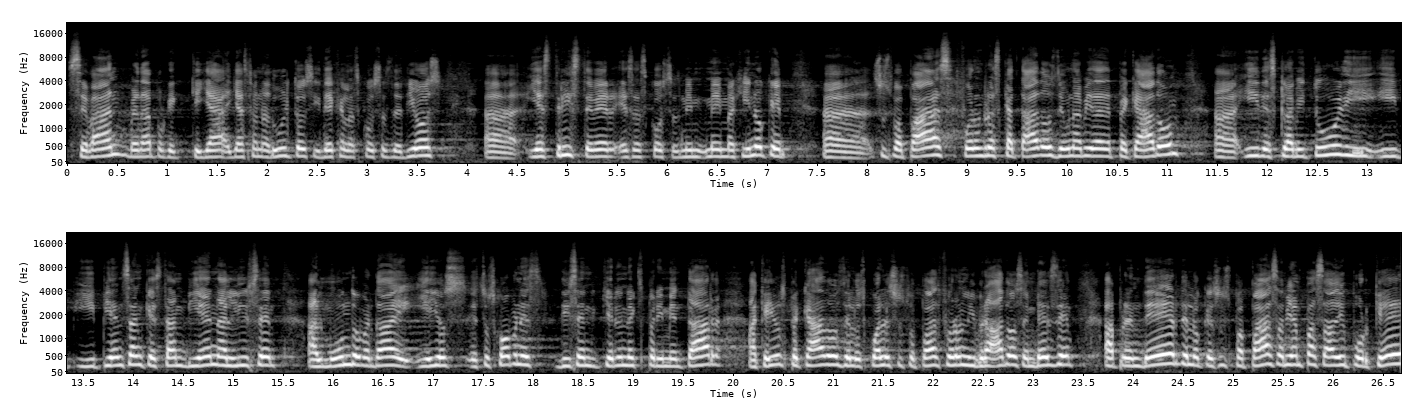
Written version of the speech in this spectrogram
se van, ¿verdad? Porque que ya, ya son adultos y dejan las cosas de Dios. Uh, y es triste ver esas cosas. Me, imagino que uh, sus papás fueron rescatados de una vida de pecado uh, y de esclavitud y, y, y, piensan que están bien al irse al mundo, ¿verdad? Y, y, ellos, estos jóvenes, dicen, quieren experimentar aquellos pecados de los cuales sus papás fueron librados en vez de aprender de lo que sus papás habían pasado y por qué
